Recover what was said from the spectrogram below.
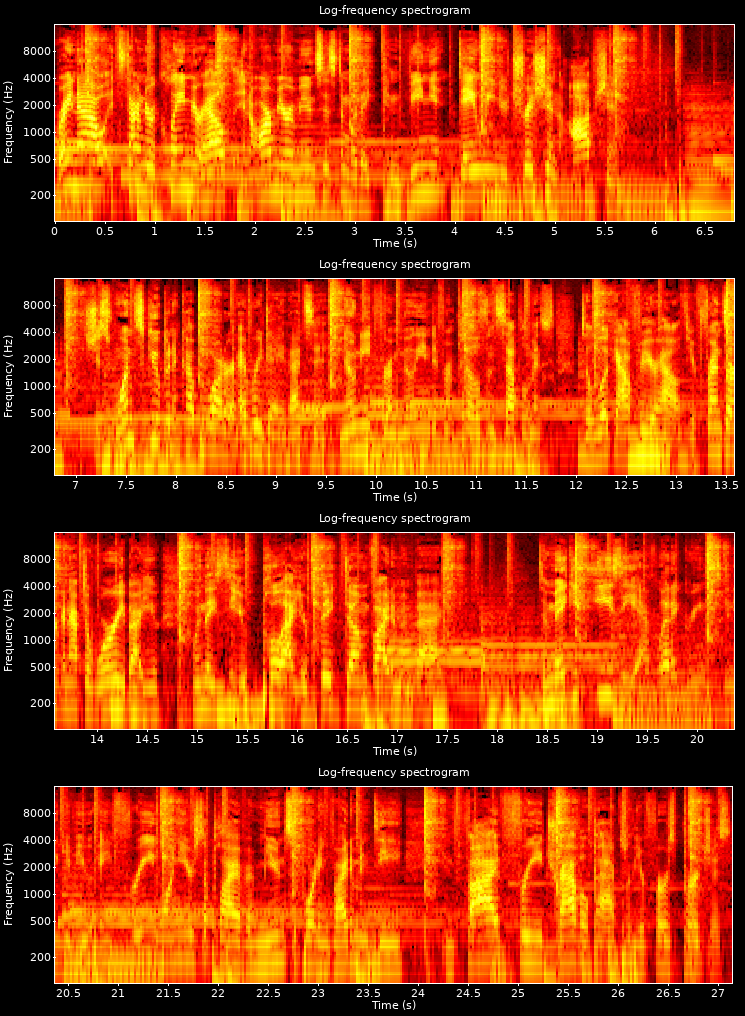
Right now, it's time to reclaim your health and arm your immune system with a convenient daily nutrition option. It's just one scoop in a cup of water every day. That's it. No need for a million different pills and supplements to look out for your health. Your friends aren't going to have to worry about you when they see you pull out your big dumb vitamin bag. To make it easy, Athletic Greens is going to give you a free one year supply of immune supporting vitamin D and five free travel packs with your first purchase.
